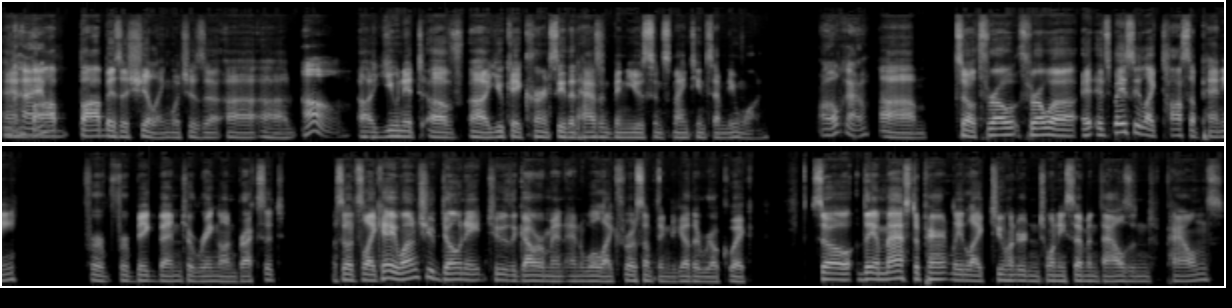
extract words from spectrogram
and Okay. Bob Bob is a shilling, which is a a, Oh. a, a unit of uh, UK currency that hasn't been used since 1971. Oh, okay. Um, so throw throw a. it- It's basically like toss a penny for for Big Ben to ring on Brexit. So it's like, hey, why don't you donate to the government and we'll like throw something together real quick. So they amassed apparently like two hundred and twenty seven thousand pounds,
